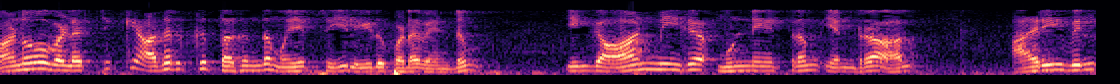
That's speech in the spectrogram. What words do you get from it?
மனோ வளர்ச்சிக்கு அதற்கு தகுந்த முயற்சியில் ஈடுபட வேண்டும். இங்கு ஆன்மீக முன்னேற்றம் என்றால் அறிவில்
